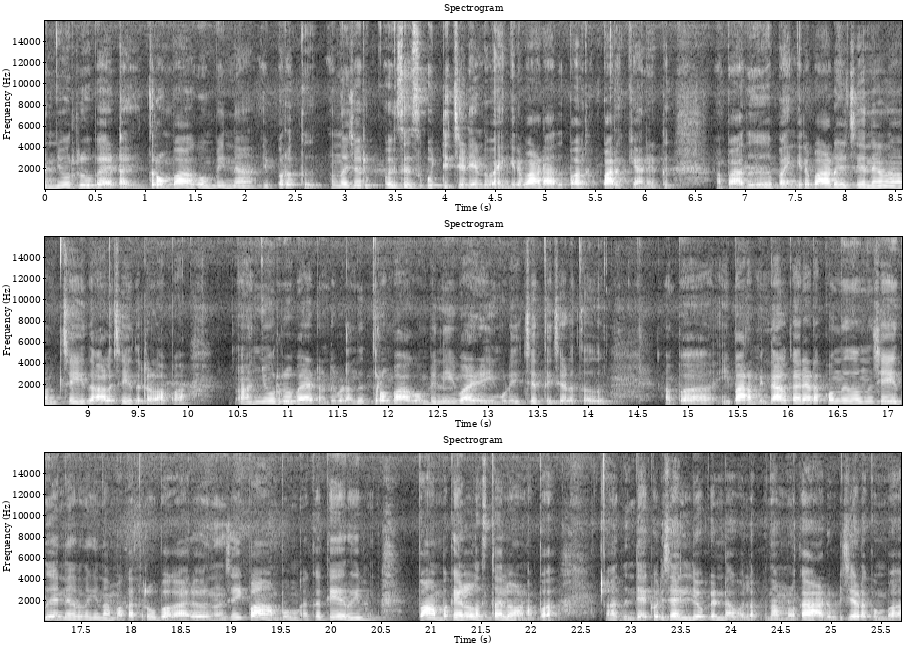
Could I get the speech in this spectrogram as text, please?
അഞ്ഞൂറ് രൂപ കേട്ടോ. ഇത്രയും ഭാഗവും പിന്നെ ഇപ്പുറത്ത് എന്ന് വെച്ചാൽ ഒരു ഒരു സൈസ് കുറ്റിച്ചെടിയുണ്ട്. ഭയങ്കര പാടാ അത് പറിക്കാനായിട്ട്. അപ്പോൾ അത് ഭയങ്കര പാട് വെച്ച് തന്നെയാണ് ചെയ്ത ആൾ ചെയ്തിട്ടുള്ളത്. അപ്പോൾ അഞ്ഞൂറ് രൂപ ആയിട്ടുണ്ട് ഇവിടെ നിന്ന് ഇത്രയും ഭാഗവും പിന്നെ ഈ വഴിയും കൂടി ചെത്തിച്ചെടുത്തത്. അപ്പോൾ ഈ പറമ്പിന്റെ ആൾക്കാർ ഇടയ്ക്കൊന്ന് ഇതൊന്ന് ചെയ്ത് തന്നെ ഇരുന്നെങ്കിൽ അത്ര ഉപകാരമായിരുന്നു വെച്ചാൽ ഈ പാമ്പും ഒക്കെ കയറി പാമ്പൊക്കെ ഉള്ള സ്ഥലമാണ്. അപ്പോൾ അതിന്റെയൊക്കെ ഒരു ശല്യമൊക്കെ ഉണ്ടാവുമല്ലോ. അപ്പോൾ നമ്മൾ കാട് പിടിച്ച് കിടക്കുമ്പോൾ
